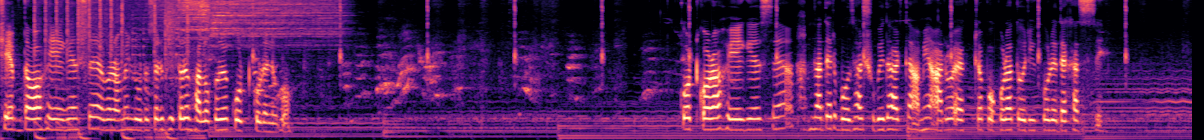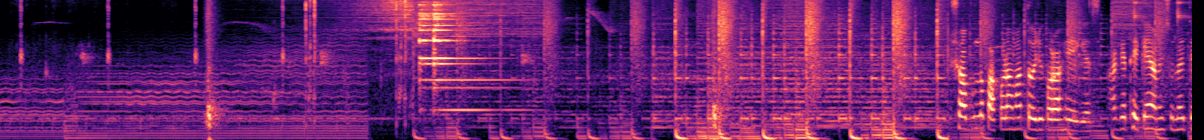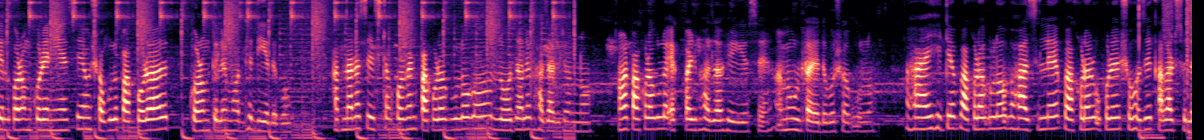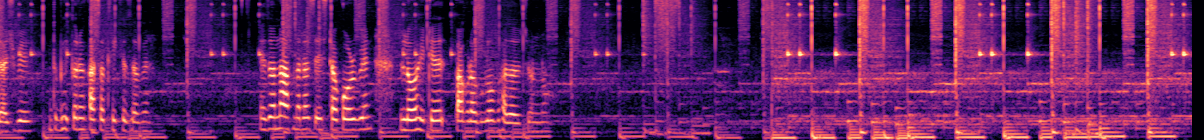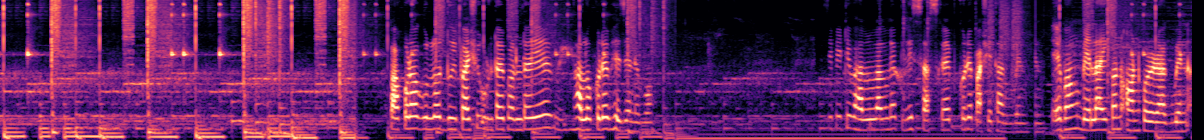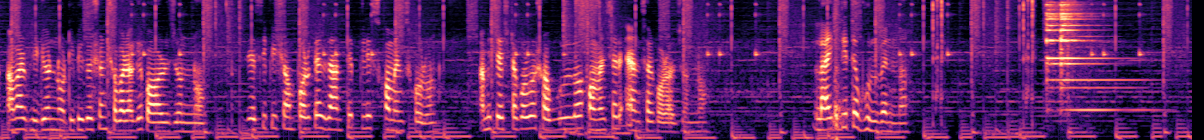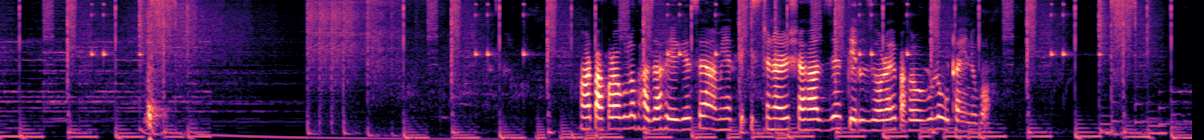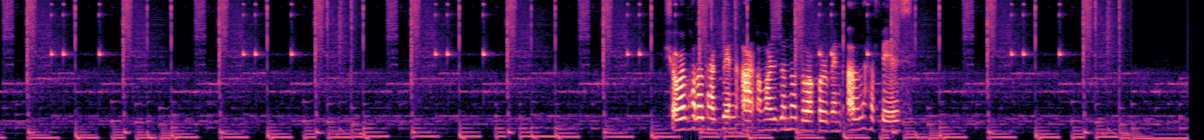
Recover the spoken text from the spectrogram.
শেপ দেওয়া হয়ে গেছে, এবার আমি লুডোসের ভিতরে ভালো করে কোট করে নেব। কোট করা হয়ে গেছে। আপনাদের বোঝার সুবিধার্থে আমি আরও একটা পকোড়া তৈরি করে দেখাচ্ছি। সবগুলো পাকোড়া আমার তৈরি করা হয়ে গেছে। আগে থেকে আমি চুলায় তেল গরম করে নিয়েছি এবং সবগুলো পাকোড়া গরম তেলের মধ্যে দিয়ে দেব। আপনারা চেষ্টা করবেন পাকোড়াগুলো লো জালে ভাজার জন্য। আমার পাকোড়াগুলো এক পাশ ভাজা হয়ে গেছে, আমি উল্টায়ে দেবো সবগুলো। হাই হিটে পাকোড়াগুলো ভাজলে পাকোড়ার উপরে সহজে কালার চলে আসবে, কিন্তু ভিতরে কাঁচা থেকে যাবে। এজন্য আপনারা চেষ্টা করবেন লো হিটে পাকোড়াগুলো ভাজার জন্য। পাকোড়াগুলো দুই পাশে উল্টায় পাল্টায় ভালো করে ভেজে নেব। রেসিপিটি ভালো লাগলে প্লিজ সাবস্ক্রাইব করে পাশে থাকবেন এবং বেল আইকন অন করে রাখবেন আমার ভিডিওর নোটিফিকেশন সবার আগে পাওয়ার জন্য। রেসিপি সম্পর্কে জানতে প্লিজ কমেন্টস করুন। আমি চেষ্টা করব সবগুলো কমেন্টসের অ্যান্সার করার জন্য। লাইক দিতে ভুলবেন না। আমার পাকোড়াগুলো ভাজা হয়ে গেছে, আমি একটা স্টেনারের সাহায্যে তেল ঝরাই পাকোড়াগুলো উঠাই নেব। সবাই ভালো থাকবেন আর আমার জন্য দোয়া করবেন। আল্লাহ হাফেজ।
